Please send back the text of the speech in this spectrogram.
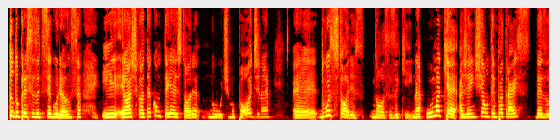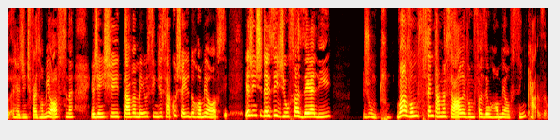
tudo precisa de segurança. E eu acho que eu até contei a história no último pod, né? É, duas histórias nossas aqui, né? Uma que é, a gente há um tempo atrás, a gente faz home office, né? E a gente tava meio assim de saco cheio do home office e a gente decidiu fazer ali junto. Ah, vamos sentar na sala e vamos fazer um home office em casa.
